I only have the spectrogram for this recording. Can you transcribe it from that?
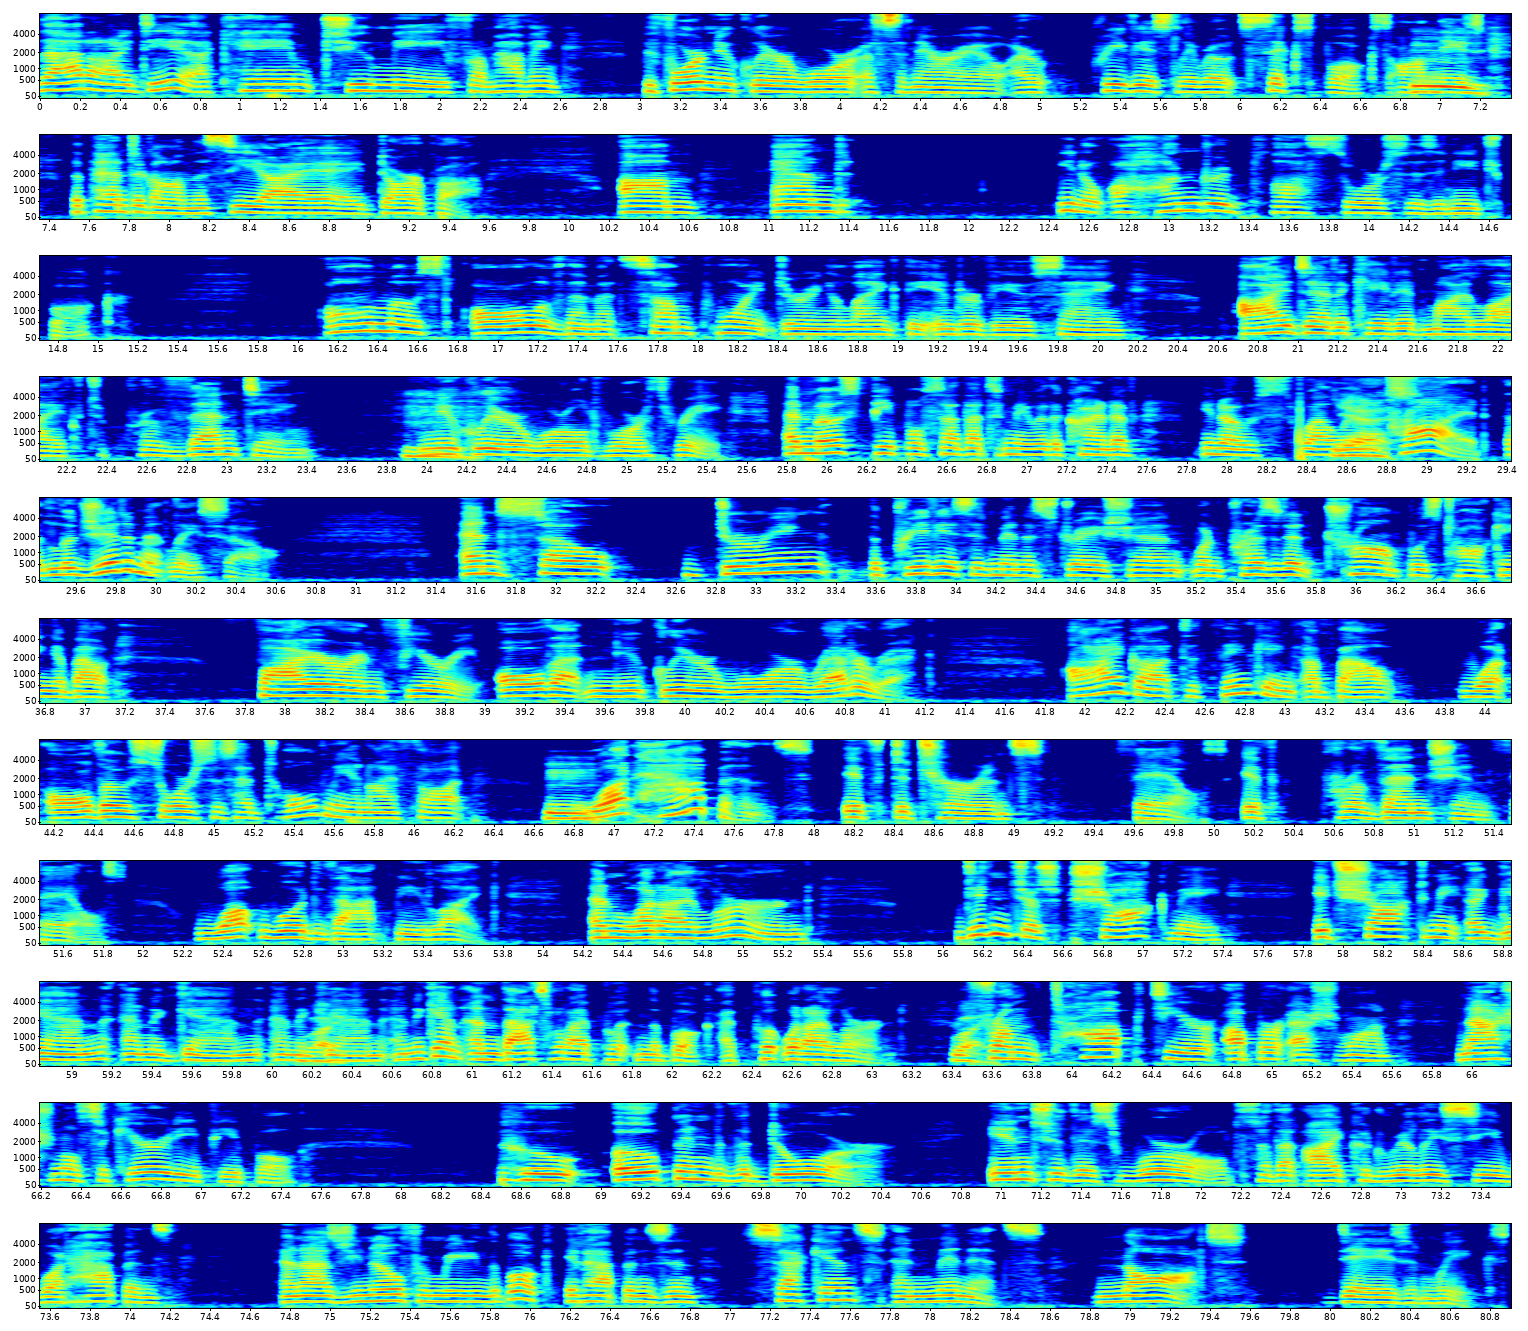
that idea came to me from having, before nuclear war, a scenario. I previously wrote six books on mm. these the Pentagon, the CIA, DARPA. Um, and, you know, a hundred plus sources in each book. Almost all of them at some point during a lengthy interview saying, I dedicated my life to preventing mm. nuclear World War III. And most people said that to me with a kind of, you know, swelling yes. pride, legitimately so. And so during the previous administration, when President Trump was talking about fire and fury, all that nuclear war rhetoric, I got to thinking about what all those sources had told me, and I thought, hmm. what happens if deterrence fails, if prevention fails? What would that be like? And what I learned didn't just shock me, it shocked me again and again and again right. and again. And that's what I put in the book. I put what I learned right. from top tier, upper echelon national security people who opened the door into this world so that I could really see what happens. And as you know from reading the book, it happens in seconds and minutes, not days and weeks.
